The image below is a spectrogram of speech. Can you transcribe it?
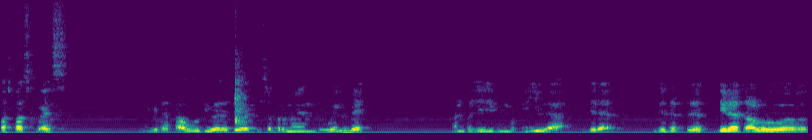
Kos pas yang kita tahu juga juga bisa bermain di wingback kan posisi pembuknya juga tidak tidak, tidak, tidak terlalu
